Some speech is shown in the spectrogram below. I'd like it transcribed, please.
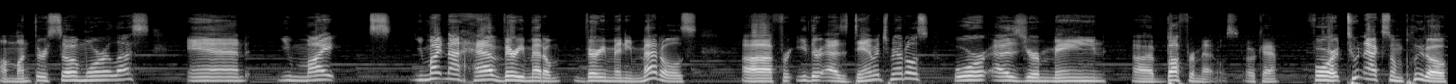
a month or so, more or less, and you might you might not have very metal very many medals uh, for either as damage medals or as your main uh, buffer medals. Okay. For Toon and Pluto,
